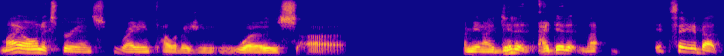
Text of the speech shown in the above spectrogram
my own experience writing television was, uh, I mean, I did it. I did it. Not, I'd say about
